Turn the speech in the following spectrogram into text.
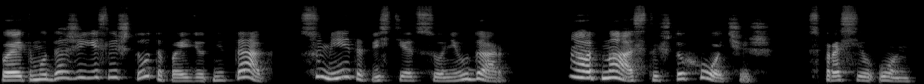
поэтому даже если что-то пойдет не так, сумеет отвести от Сони удар. «А от нас ты что хочешь?» — спросил он.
